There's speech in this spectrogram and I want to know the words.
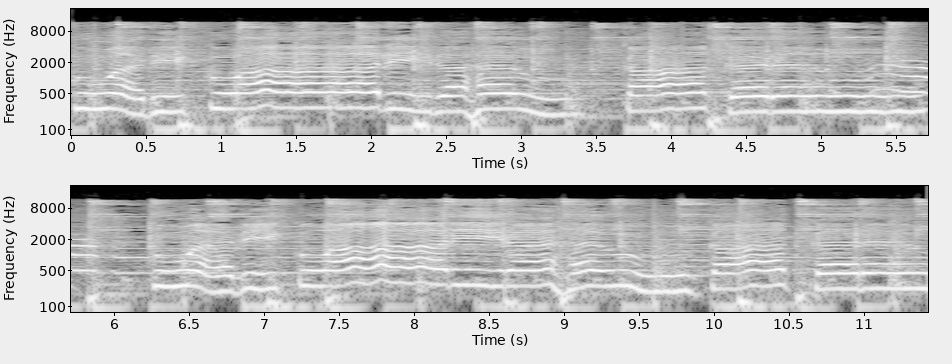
कुंवरी कुआरी रहऊ का करऊं? कुंवरी कुआरी रहू का करऊं?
